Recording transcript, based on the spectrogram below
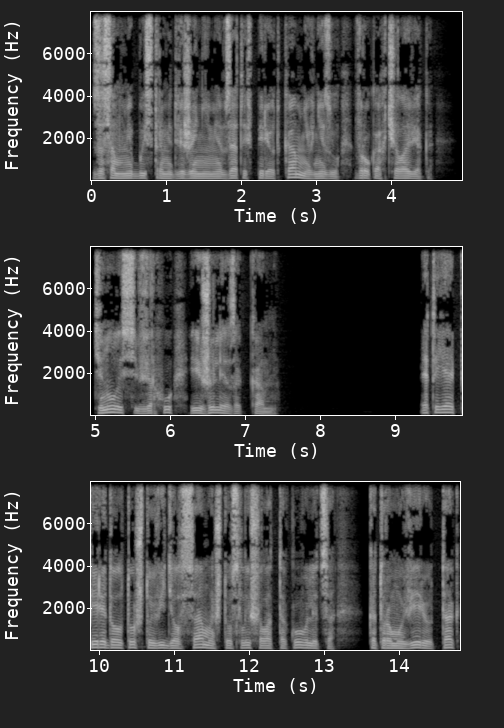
за самыми быстрыми движениями взад и вперед камня внизу, в руках человека, тянулось вверху и железо к камню. Это я передал то, что видел сам и что слышал от такого лица, которому верю так,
